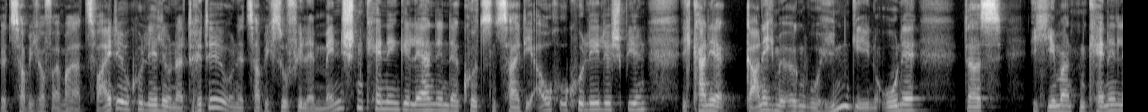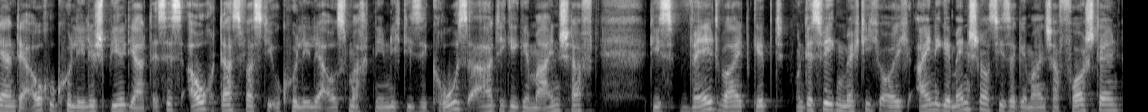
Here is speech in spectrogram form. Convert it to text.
Jetzt habe ich auf einmal eine zweite Ukulele und eine dritte und jetzt habe ich so viele Menschen kennengelernt in der kurzen Zeit, die auch Ukulele spielen. Ich kann ja gar nicht mehr irgendwo hingehen, ohne dass ich jemanden kennenlerne, der auch Ukulele spielt, ja, das ist auch das, was die Ukulele ausmacht, nämlich diese großartige Gemeinschaft, die es weltweit gibt. Und deswegen möchte ich euch einige Menschen aus dieser Gemeinschaft vorstellen.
